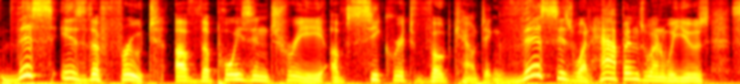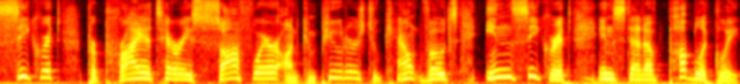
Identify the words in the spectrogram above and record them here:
this is the fruit of the poison tree of secret vote counting. This is what happens when we use secret proprietary software on computers to count votes in secret instead of publicly,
